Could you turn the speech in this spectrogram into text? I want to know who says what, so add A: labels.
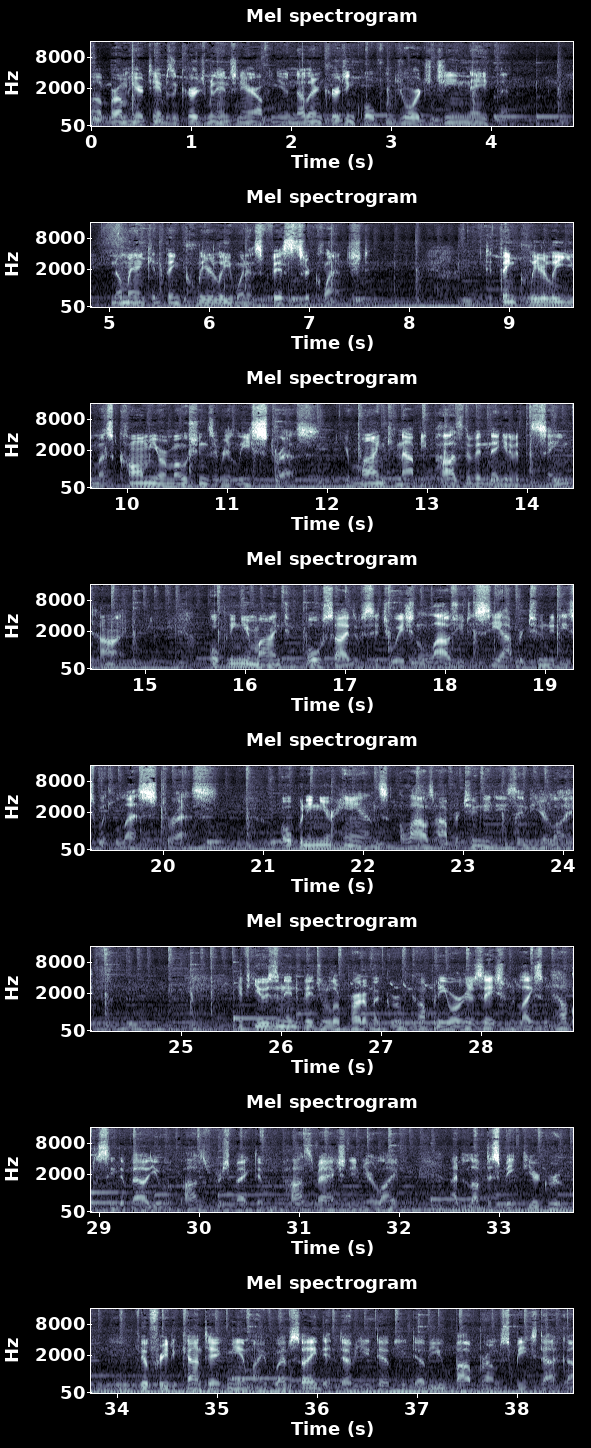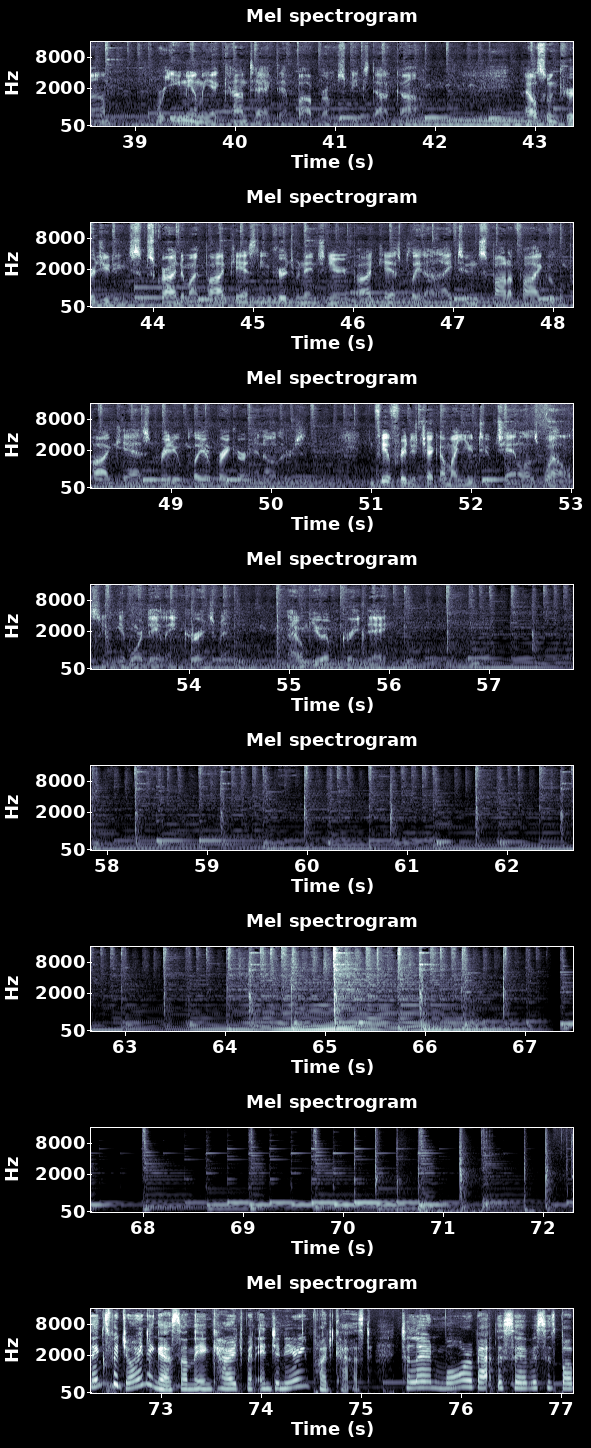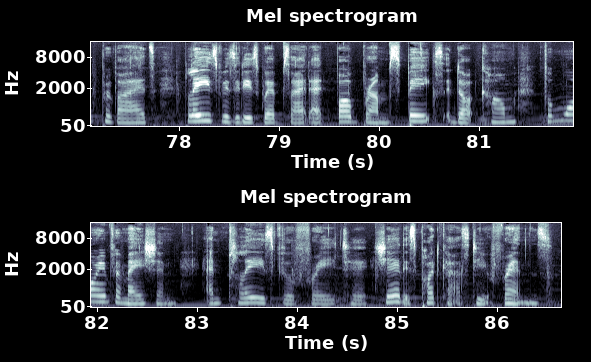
A: Brum here, Tampa's encouragement engineer, offering you another encouraging quote from George Jean Nathan. No man can think clearly when his fists are clenched. To think clearly, you must calm your emotions and release stress. Your mind cannot be positive and negative at the same time. Opening your mind to both sides of a situation allows you to see opportunities with less stress. Opening your hands allows opportunities into your life. If you as an individual or part of a group, company, organization would like some help to see the value of a positive perspective and positive action in your life, I'd love to speak to your group. Feel free to contact me at my website at www.bobbrumspeaks.com or email me at contact at bobbrumspeaks.com. I also encourage you to subscribe to my podcast, the Encouragement Engineering Podcast, played on iTunes, Spotify, Google Podcast, Radio Player Breaker, and others. And feel free to check out my YouTube channel as well so you can get more daily encouragement. I hope you have a great day.
B: Thanks for joining us on the Encouragement Engineering Podcast. To learn more about the services Bob provides, please visit his website at bobbrumspeaks.com for more information. And please feel free to share this podcast to your friends.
